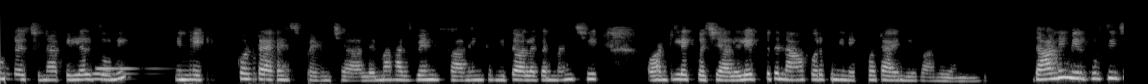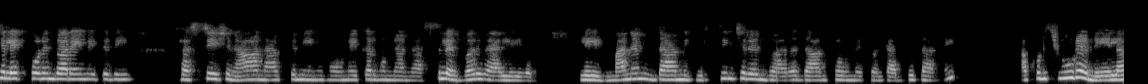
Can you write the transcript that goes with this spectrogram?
ఉండొచ్చు నా పిల్లలతోని నేను ఎక్కువ టైం స్పెండ్ చేయాలి. మా హస్బెండ్ కానీ ఇంకా మిగతా వాళ్ళకి మంచి వంటలు ఎక్కువ చేయాలి. లేకపోతే నా కొరకు నేను ఎక్కువ టైం ఇవ్వాలి అనేది దాన్ని మీరు గుర్తించలేకపోవడం ద్వారా ఏమవుతుంది ఫ్రస్ట్రేషన్ ఆ నాకు నేను హోమ్ మేకర్ ఉన్నాను. అస్సలు ఎవ్వరు వాల్యూ ఇవ్వరు. లేదు. మనం దాన్ని గుర్తించడం ద్వారా దాంట్లో ఉన్నటువంటి అద్భుతాన్ని అప్పుడు చూడండి ఎలా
